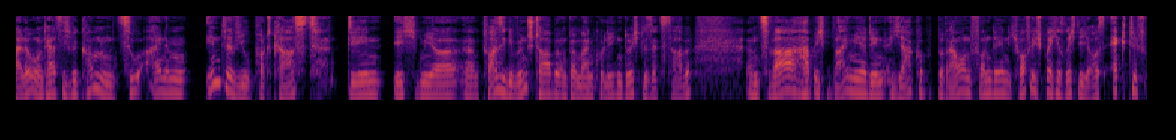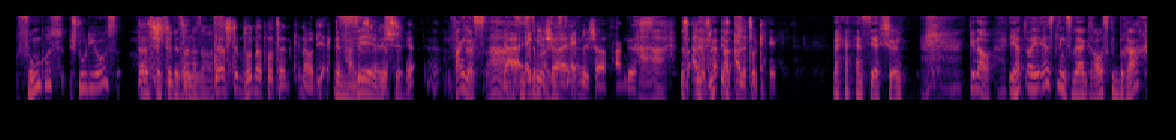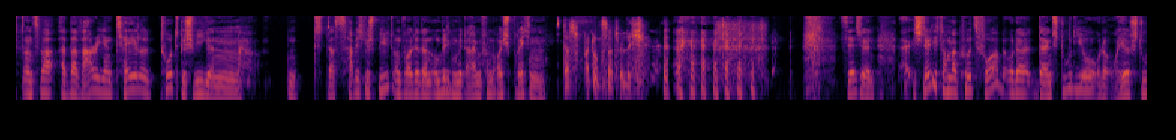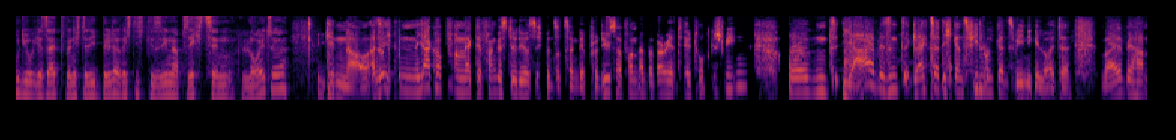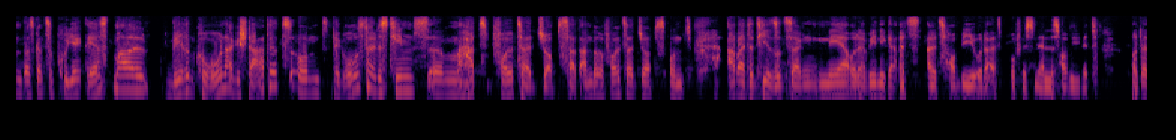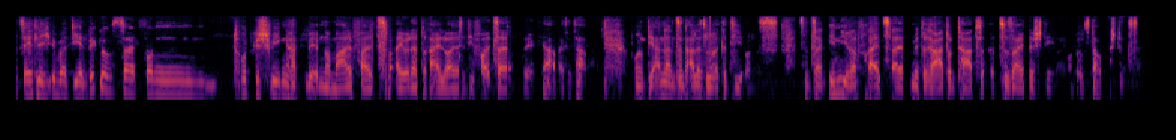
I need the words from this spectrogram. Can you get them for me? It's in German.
Hallo und herzlich willkommen zu einem Interview-Podcast, den ich mir äh, quasi gewünscht habe und bei meinen Kollegen durchgesetzt habe. Und zwar habe ich bei mir den Jakob Braun von den, ich hoffe, ich spreche es richtig aus, Active Fungus Studios. Das stimmt, das, anders aus? das stimmt 100 Prozent, genau, die Active Fungus Sehr Studios. Schön. Ja. Fungus, ah. Ja, englischer, mal, englischer Fungus. Ah. Ist alles, ist alles okay. Sehr schön. Genau. Ihr habt euer Erstlingswerk rausgebracht, und zwar A Bavarian Tale Totgeschwiegen. Und das habe ich gespielt und wollte dann unbedingt mit einem von euch sprechen. Das freut uns natürlich. Sehr schön. Äh, stell dich doch mal kurz vor, oder dein Studio oder euer Studio, ihr seid, wenn ich da die Bilder richtig gesehen habe, 16 Leute. Genau. Also ich bin Jakob von Active Fungus Studios. Ich bin sozusagen der Producer von A Bavarian Tale Totgeschwiegen. Und ja, wir sind gleichzeitig ganz viele und ganz wenige Leute, weil wir haben das ganze Projekt erstmal während Corona gestartet und der Großteil des Teams ähm, hat Vollzeitjobs, hat andere Vollzeitjobs und arbeitet hier sozusagen mehr oder weniger als, als Hobby oder als professionelles Hobby mit. Und tatsächlich über die Entwicklungszeit von Totgeschwiegen hatten wir im Normalfall zwei oder drei Leute, die Vollzeit gearbeitet haben. Und die anderen sind alles Leute, die uns sozusagen in ihrer Freizeit mit Rat und Tat zur Seite stehen und uns da unterstützen.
